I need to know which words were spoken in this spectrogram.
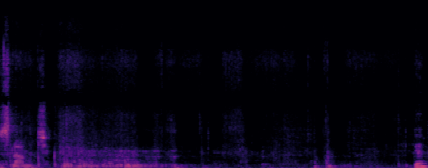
Özlem çıktı. Dile.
